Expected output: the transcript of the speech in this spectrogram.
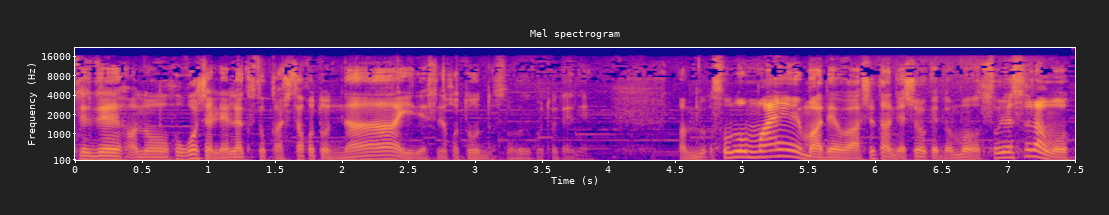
全然あの保護者に連絡とかしたことないですねほとんどそういうことでね、ま、その前まではしてたんでしょうけどもそれすらも、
